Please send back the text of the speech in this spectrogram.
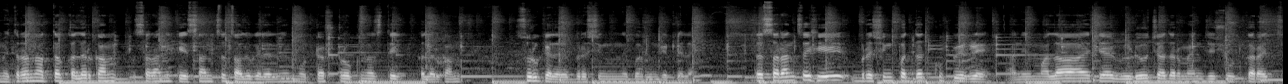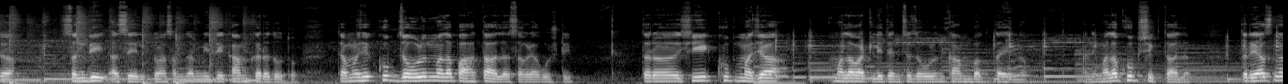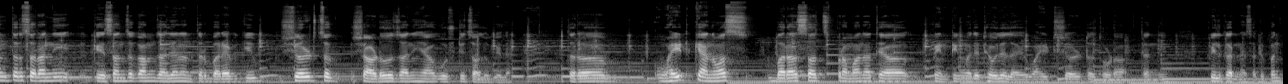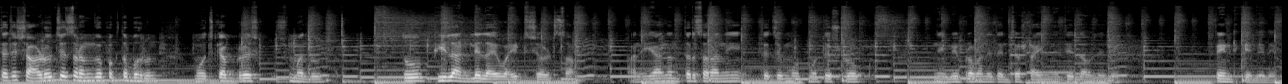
मित्रांनो आता कलर काम सरांनी केसांचं चालू केलेलं आहे आणि मोठ्या स्ट्रोकनंच ते कलर काम सुरू केलेलं आहे ब्रशिंगने भरून घेतलेलं आहे. तर सरांचं ही ब्रशिंग पद्धत खूप वेगळी आहे आणि मला या व्हिडिओच्या दरम्यान जे शूट करायच्या संधी असेल किंवा समजा मी ते काम करत होतो त्यामुळे हे खूप जवळून मला पाहता आलं सगळ्या गोष्टी. तर ही खूप मजा मला वाटली त्यांच्या जवळून काम बघता येणं आणि मला खूप शिकता आलं. तर याच नंतर सरांनी केसांचं काम झाल्यानंतर बऱ्यापैकी शर्टचं शाडोज आणि ह्या गोष्टी चालू केल्या. तर व्हाईट कॅनव्हास बराचसाच प्रमाणात ह्या पेंटिंगमध्ये ठेवलेला आहे. व्हाईट शर्ट थोडा त्यांनी फील करण्यासाठी. पण त्याच्या शाडोचेच रंग फक्त भरून मोजक्या ब्रशमधून तो फील आणलेला आहे व्हाईट शर्टचा आणि यानंतर सरांनी त्याचे मोठमोठे स्ट्रोक नेहमीप्रमाणे त्यांच्या स्टाईलने ते लावलेले पेंट केलेले.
